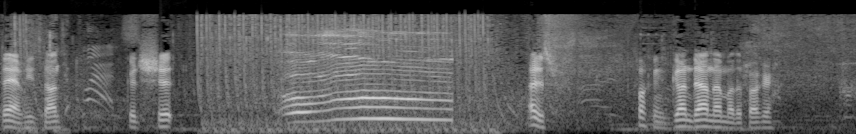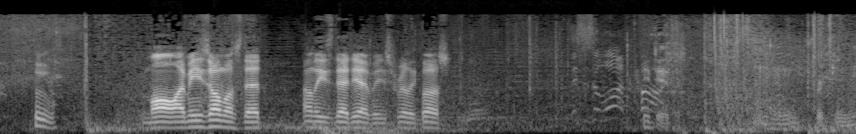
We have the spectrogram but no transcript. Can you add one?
Damn, he's done. Good shit. Oh! I just fucking gunned down that motherfucker. Who? Maul, I mean, he's almost dead. I don't think he's dead yet, but he's really close. He did. Mhm, Freaking.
